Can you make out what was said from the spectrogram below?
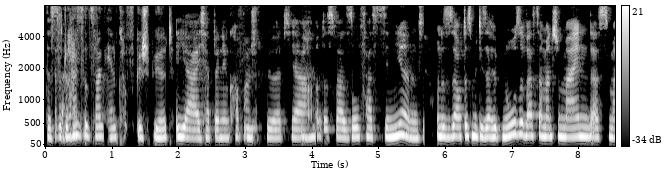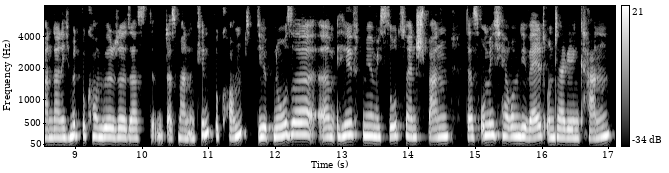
das also du hast sozusagen ihren Kopf gespürt. Ja, ich habe dann den Kopf und, gespürt, ja. Mhm. Und das war so faszinierend. Und es ist auch das mit dieser Hypnose, was da manche meinen, dass man da nicht mitbekommen würde, dass, dass man ein Kind bekommt. Die Hypnose ähm, hilft mir, mich so zu entspannen, dass um mich herum die Welt untergehen kann.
